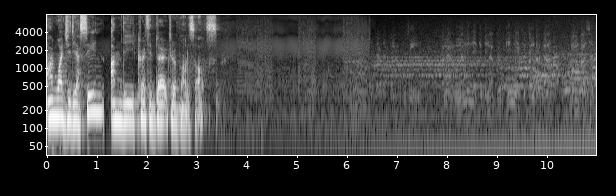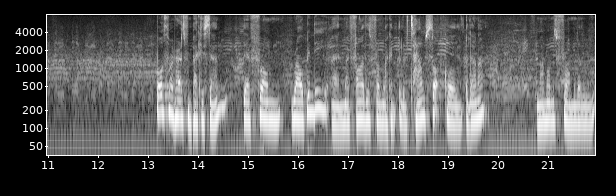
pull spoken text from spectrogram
I'm Wajid Yaseen. I'm the creative director of Modus Arts. Both of my parents from Pakistan. They're from Rawalpindi, and my father's from like a little town stop called Badana. My mom's from a little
